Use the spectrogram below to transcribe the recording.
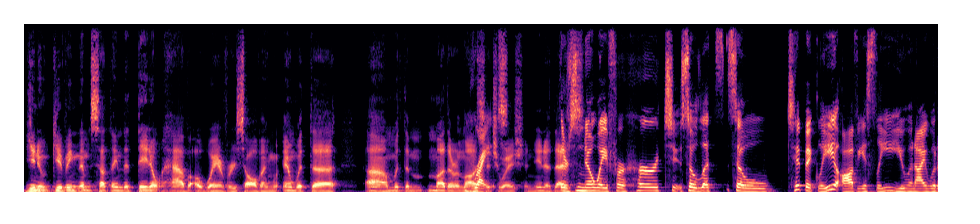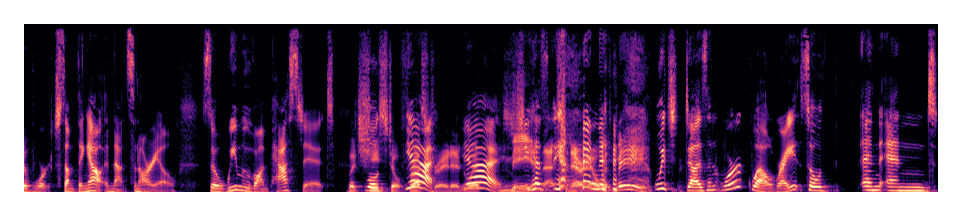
you know, giving them something that they don't have a way of resolving. And with the um, with the mother-in-law Right. situation, you know, that's There's no way for her to. So let's. So typically, obviously, you and I would have worked something out in that scenario. So we move on past it. but she's Well, still frustrated yeah, with me she in has- that scenario with me. which doesn't work well, right? So and and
